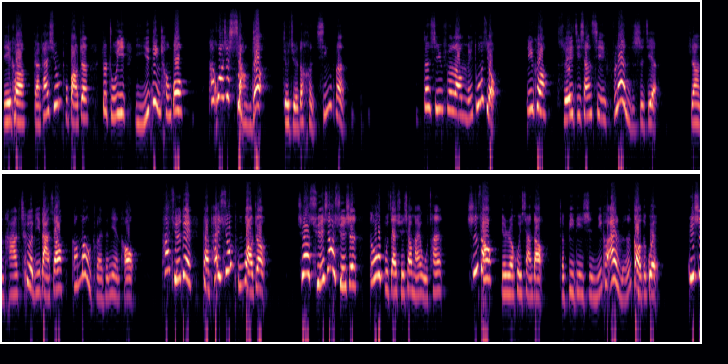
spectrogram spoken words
尼克敢拍胸脯保证，这主意一定成功。他光是想着就觉得很兴奋。但兴奋了没多久，尼克随即想起弗兰的世界，让他彻底打消刚冒出来的念头。他绝对敢拍胸脯保证，只要学校学生都不在学校买午餐，迟早有人会想到这必定是尼克·艾伦搞的鬼。于是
